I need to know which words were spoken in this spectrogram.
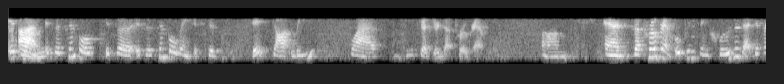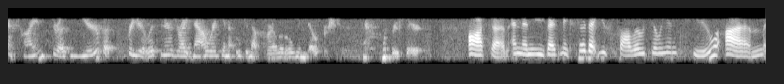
it's um, um, it's a simple it's a it's a simple link. It's just bit.ly slash program. Um, and the program opens and closes at different times throughout the year, but for your listeners right now, we're going to open up for a little window for sure. for sure. Awesome. And then you guys make sure that you follow Jillian too. Um,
